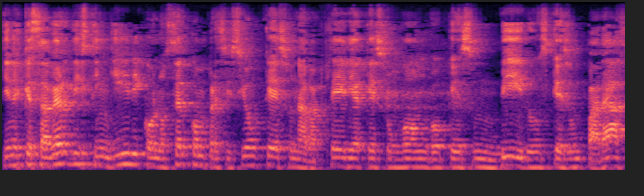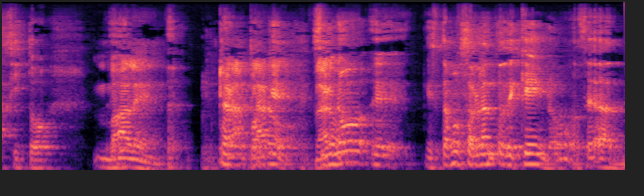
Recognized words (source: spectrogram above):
Tienes que saber distinguir y conocer con precisión qué es una bacteria, qué es un hongo, qué es un virus, qué es un parásito. Vale. Claro, porque si no, eh, estamos hablando de qué, ¿no? O sea,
